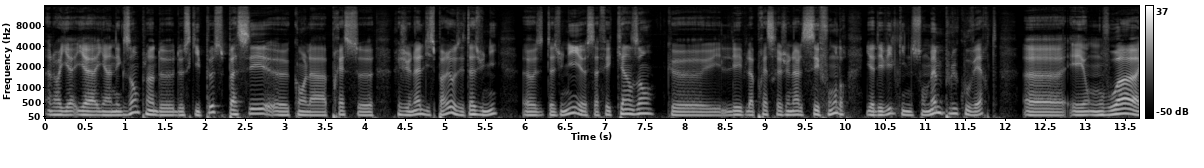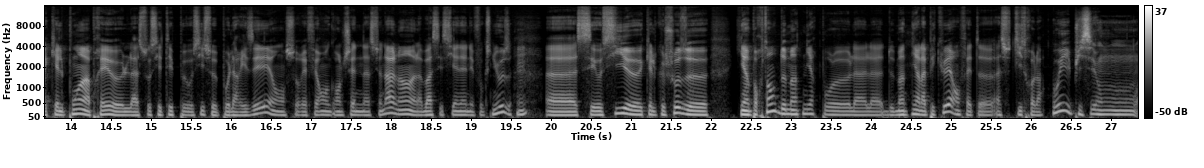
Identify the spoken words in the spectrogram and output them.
alors il y, a un exemple hein, de, ce qui peut se passer euh, quand la presse euh, régionale disparaît aux États-Unis. aux États-Unis, ça fait 15 ans que la presse régionale s'effondre. Il y a des villes qui ne sont même plus couvertes. et on voit à quel point après la société peut aussi se polariser en se référant aux grandes chaînes nationales. Hein. Là-bas, c'est CNN et Fox News. Mmh. c'est aussi quelque chose qui est important de maintenir, pour la, de maintenir la PQR en fait à ce titre-là. Oui, et puis c'est on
